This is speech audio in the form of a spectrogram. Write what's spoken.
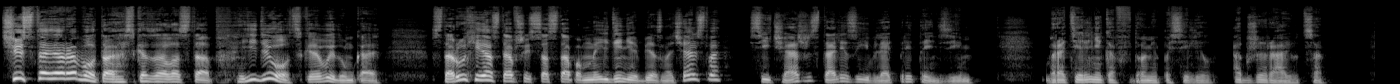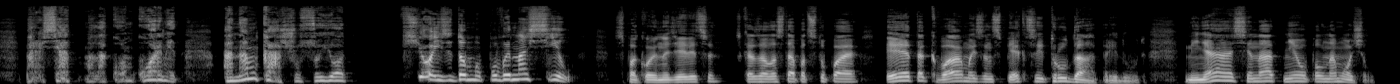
«Чистая работа», — сказал Остап. «Идиотская выдумка». Старухи, оставшись со Остапом наедине без начальства, сейчас же стали заявлять претензии. Брательников в доме поселил, обжираются. Поросят молоком кормит, а нам кашу сует. Все из дома повыносил. «Спокойно, девица», — сказал Остап, отступая. «Это к вам из инспекции труда придут. Меня Сенат не уполномочил».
